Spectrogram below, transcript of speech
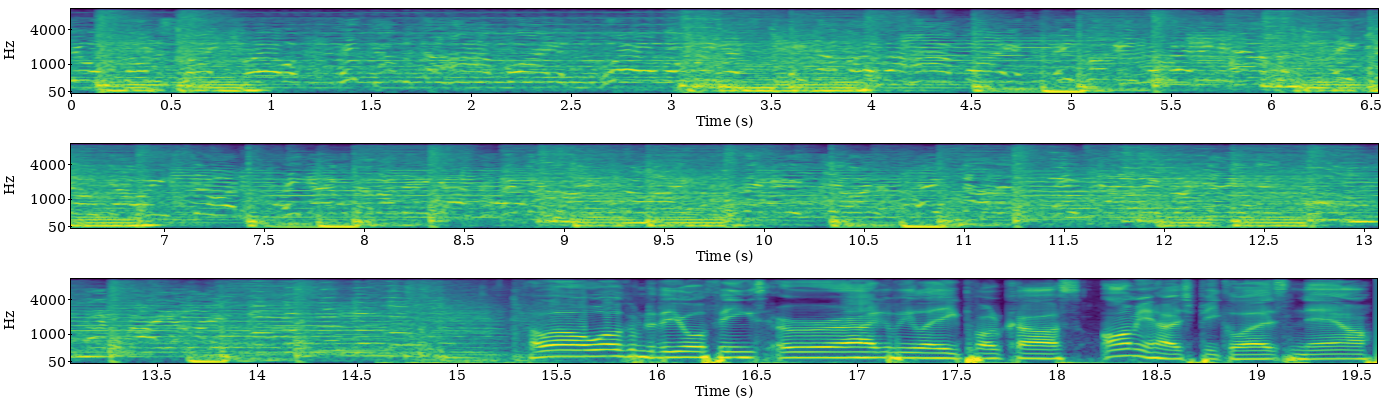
Stuart's gone straight through. He comes to halfway. Where are the wingers? He's up over halfway. He's looking for Ettingshausen. He's still going Stuart. He gave it to Meninga. It's. He's done it. He's. Hello, welcome to the All Things Rugby League podcast. I'm your host, Big Les. Now,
